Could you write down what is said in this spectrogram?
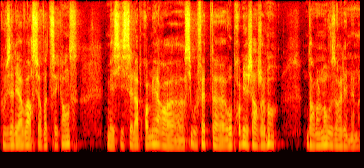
que vous allez avoir sur votre séquence. Mais si c'est la première, euh, si vous le faites euh, au premier chargement, normalement vous aurez les mêmes.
